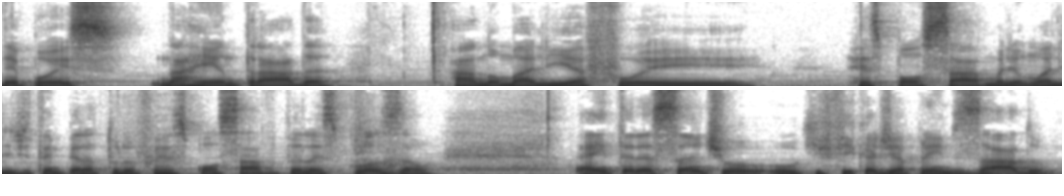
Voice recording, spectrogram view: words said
Depois, na reentrada, a anomalia foi responsável, uma anomalia de temperatura foi responsável pela explosão. É interessante o, o que fica de aprendizado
